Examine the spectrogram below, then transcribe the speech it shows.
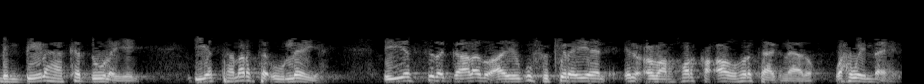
Dhimbiilaha ka duulayay iyo tamarta uu leeyahay iyo sida gaaladu ay ugu fikirayeen in cumar horkaco hor taagnaado wax weyn bay ahayd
